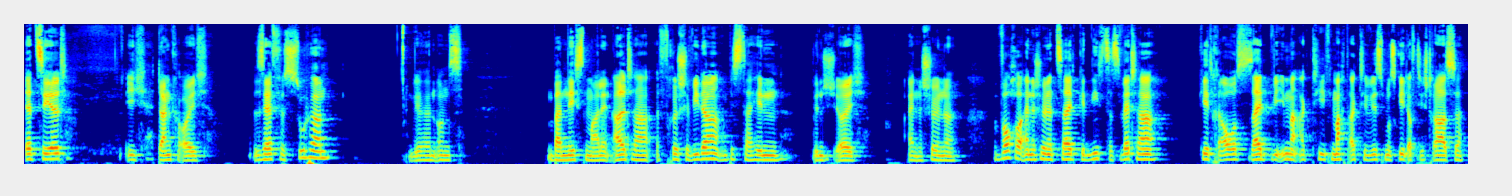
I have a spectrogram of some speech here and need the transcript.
erzählt. Ich danke euch sehr fürs Zuhören. Wir hören uns beim nächsten Mal in alter Frische wieder. Bis dahin wünsche ich euch eine schöne Woche, eine schöne Zeit. Genießt das Wetter geht raus, seid wie immer aktiv, macht Aktivismus, geht auf die Straße.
